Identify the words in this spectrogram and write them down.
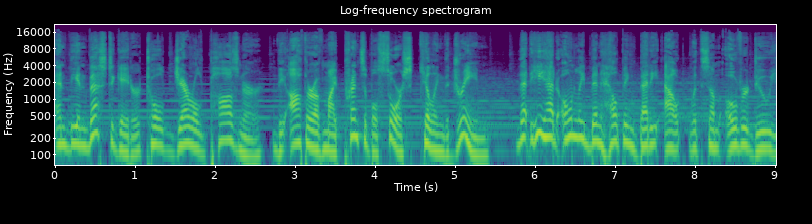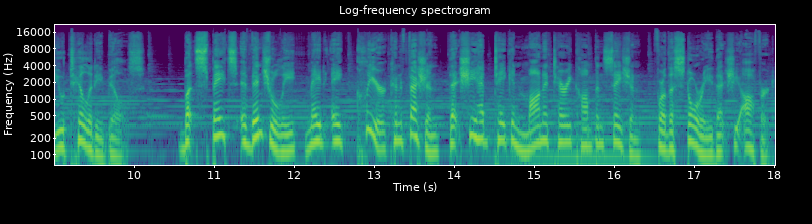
and the investigator told Gerald Posner, the author of my principal source, Killing the Dream, that he had only been helping Betty out with some overdue utility bills. But Spates eventually made a clear confession that she had taken monetary compensation for the story that she offered.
